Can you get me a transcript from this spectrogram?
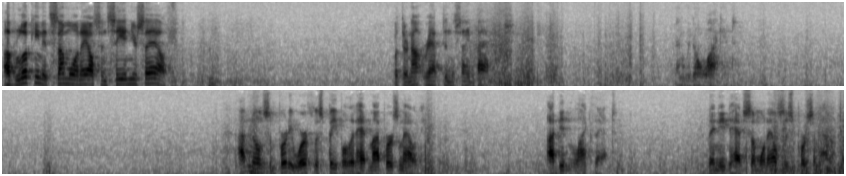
of looking at someone else and seeing yourself. But they're not wrapped in the same package And we don't like it. I've known some pretty worthless people that had my personality. I didn't like that. They need to have someone else's personality.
